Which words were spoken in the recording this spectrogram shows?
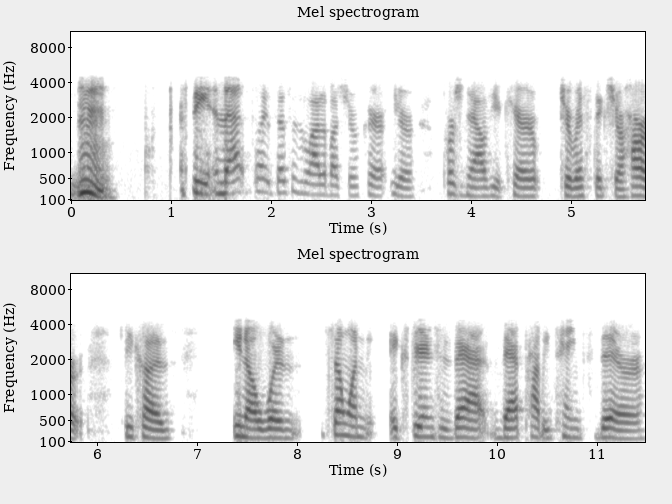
Mm. See, and that place that says a lot about your your personality, your characteristics, your heart, because you know when someone experiences that, that probably taints their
